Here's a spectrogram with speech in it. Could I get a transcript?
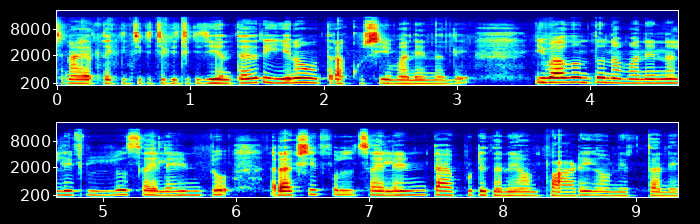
ಚೆನ್ನಾಗಿರುತ್ತೆ, ಗಿಜಿ ಗಿಜಿ ಗಿಜಿ ಗಿಜಿ ಅಂತ ಇದ್ರೆ ಏನೋ ಒಂಥರ ಖುಷಿ ಮನೆಯಲ್ಲಿ. ಇವಾಗಂತೂ ನಮ್ಮ ಮನೆಯಲ್ಲಿ full silent Rakshith full silent ಆಗಿಬಿಟ್ಟಿದ್ದಾನೆ. ಅವ್ನ ಪಾಡಿಗೆ ಅವ್ನು ಇರ್ತಾನೆ.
